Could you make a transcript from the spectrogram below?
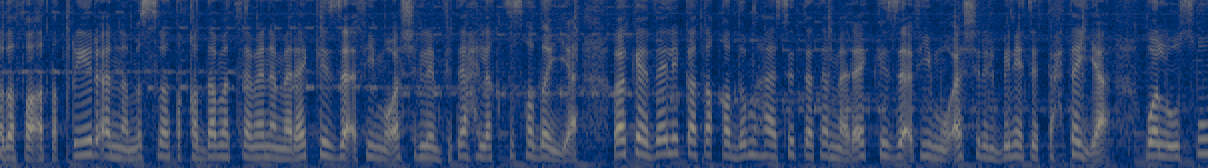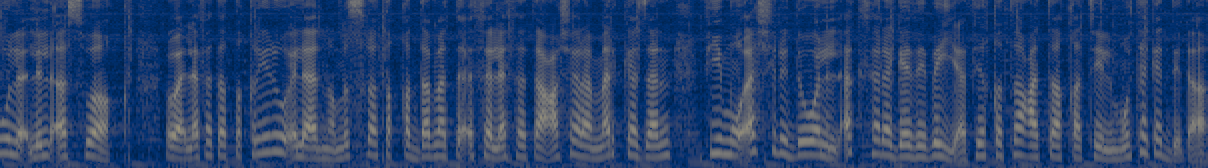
أضاف التقرير أن مصر تقدمت ثمان مراكز في مؤشر الانفتاح الاقتصادي وكذلك تقدمها ستة مراكز في مؤشر البنية التحتية والوصول للأسواق. الأسواق ولفت التقرير إلى أن مصر تقدمت 13 مركزا في مؤشر الدول الأكثر جاذبية في قطاع الطاقة المتجددة.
